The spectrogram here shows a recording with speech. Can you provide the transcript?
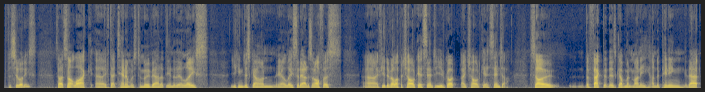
facilities. So it's not like uh, if that tenant was to move out at the end of their lease, you can just go and you know, lease it out as an office. Uh, if you develop a childcare centre, you've got a childcare centre. So the fact that there's government money underpinning that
